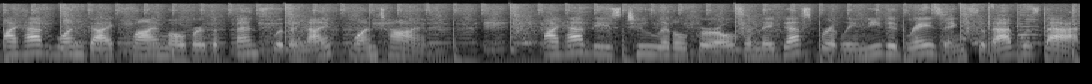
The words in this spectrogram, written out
I had one guy climb over the fence with a knife one time. I had these two little girls and they desperately needed raising so that was that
